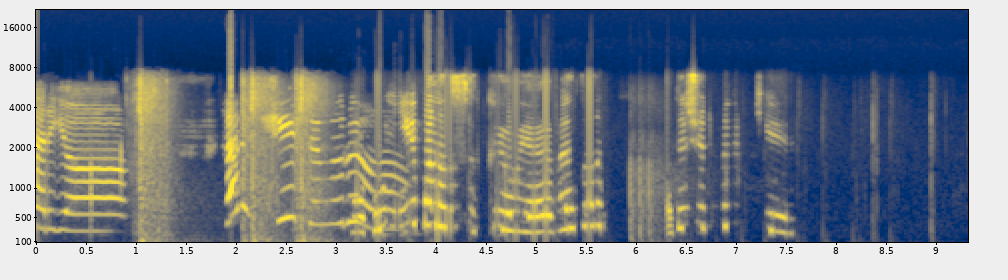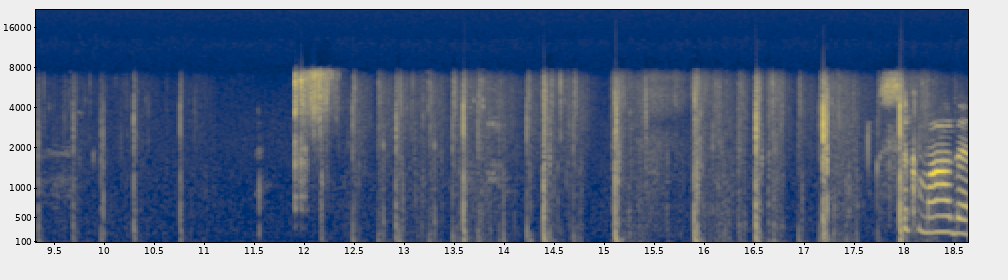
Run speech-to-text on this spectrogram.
ver ya. Her şeyi Ya sömürüyor. bu niye bana sıkıyor ya? Ben sana ateş etmedim ki. Sıkma abi.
